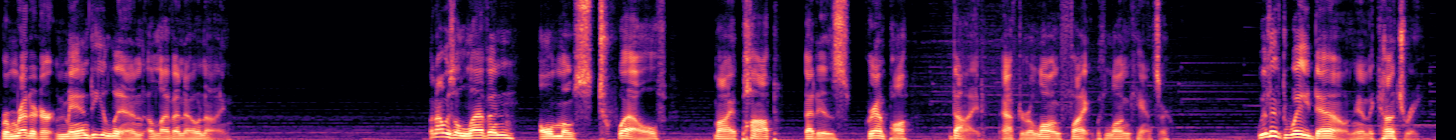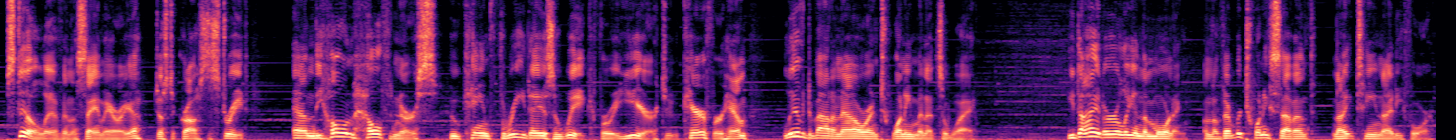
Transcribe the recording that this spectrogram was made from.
From Redditor Mandy Lynn 1109 When I was 11, almost 12, my pop, that is, Grandpa, died after a long fight with lung cancer. We lived way down in the country, still live in the same area, just across the street, and the home health nurse who came three days a week for a year to care for him lived about an hour and 20 minutes away. He died early in the morning on November 27, 1994.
